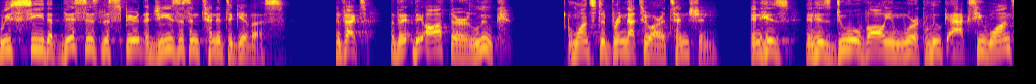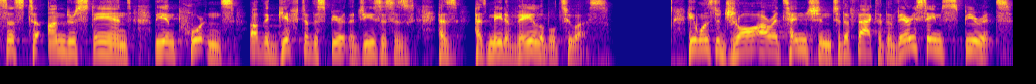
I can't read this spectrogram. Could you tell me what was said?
We see that this is the Spirit that Jesus intended to give us. In fact, the, the author, Luke, wants to bring that to our attention. In his, in his dual volume work, Luke Acts, he wants us to understand the importance of the gift of the Spirit that Jesus has, has, has made available to us. He wants to draw our attention to the fact that the very same Spirit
